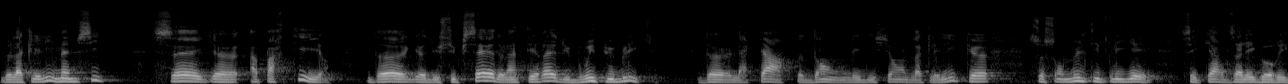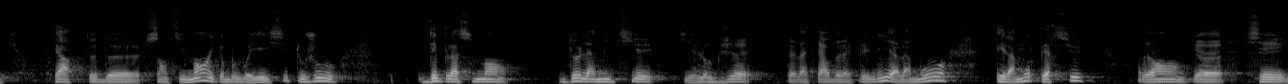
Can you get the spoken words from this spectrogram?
de la Clélie, même si c'est euh, à partir du succès, de l'intérêt, du bruit public de la carte dans l'édition de la Clélie que se sont multipliées ces cartes allégoriques carte de sentiment, et comme vous voyez ici, toujours déplacement de l'amitié, qui est l'objet de la carte de la Clélie, à l'amour, et l'amour perçu dans euh, ses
